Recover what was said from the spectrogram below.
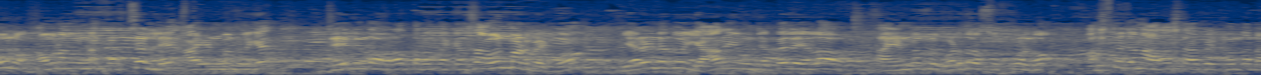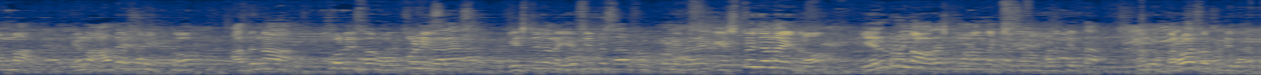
ಅವನು ಅವನವನ್ನ ಖರ್ಚಲ್ಲಿ ಆ ಹೆಣ್ಮಕ್ಳಿಗೆ ಜೈಲಿಂದ ಹೊರ ತರೋಂಥ ಕೆಲಸ ಅವ್ನು ಮಾಡಬೇಕು. ಎರಡನೇದು, ಯಾರು ಇವನ ಜೊತೆಲಿ ಎಲ್ಲ ಆ ಹೆಣ್ಮಕ್ಳು ಹೊಡೆದ್ರೆ ಸುತ್ಕೊಂಡು ಅಷ್ಟು ಜನ ಅರೆಸ್ಟ್ ಆಗಬೇಕು ಅಂತ ನಮ್ಮ ಏನು ಆದೇಶ ಇತ್ತು. ಅದನ್ನು ಪೊಲೀಸರು ಒಪ್ಕೊಂಡಿದ್ದಾರೆ. ಎಷ್ಟು ಜನ ಎ ಸಿ ಪಿ ಸಾಹೇಬ್ರು ಒಪ್ಕೊಂಡಿದ್ದಾರೆ. ಎಷ್ಟು ಜನ ಇದ್ರು ಎಲ್ಲರೂ ನಾವು ಅರೆಸ್ಟ್ ಮಾಡೋಂಥ ಕೆಲಸ ಮಾಡ್ತೀವಿ ಅಂತ ನಮಗೆ ಭರವಸೆ ಕೊಟ್ಟಿದ್ದಾರೆ.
